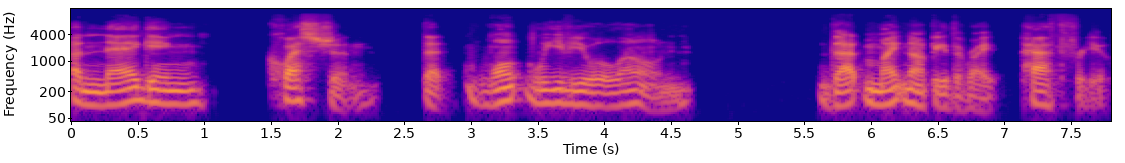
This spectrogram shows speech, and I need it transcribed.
a nagging question that won't leave you alone that might not be the right path for you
